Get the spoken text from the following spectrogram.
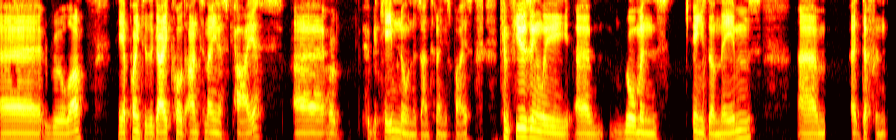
uh, ruler. He appointed a guy called Antoninus Pius, uh, who, who became known as Antoninus Pius. Confusingly, um, Romans changed their names. Um, at different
